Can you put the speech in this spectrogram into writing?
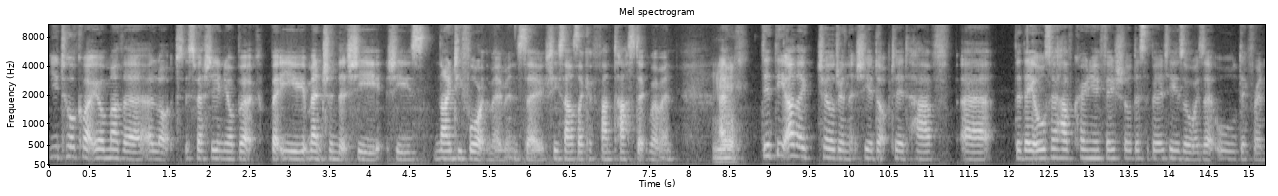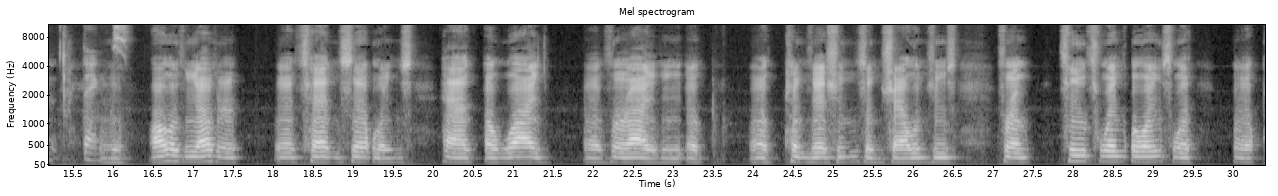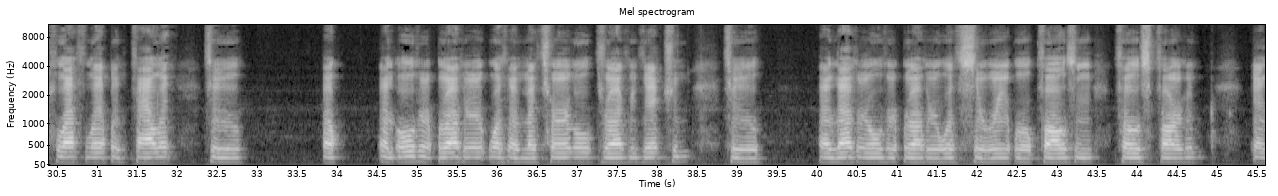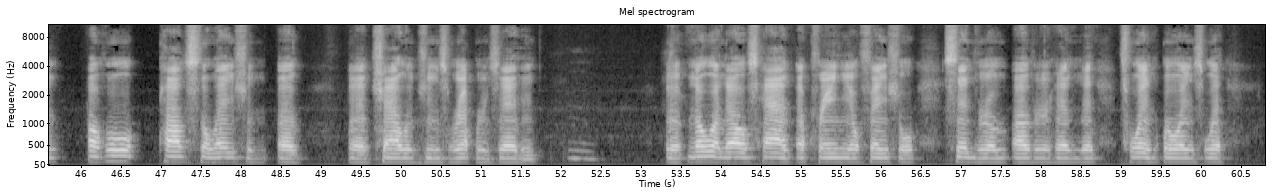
You talk about your mother a lot, especially in your book, but you mentioned that she she's 94 at the moment, so she sounds like a fantastic woman. Yes. Did the other children that she adopted have uh, did they also have craniofacial disabilities or was it all different things? Mhm. All of the other uh, ten siblings had a wide uh, variety of uh, conditions and challenges, from two twin boys with uh, cleft lip and palate to a, an older brother with a maternal drug addiction to another older brother with cerebral palsy postpartum and a whole constellation of uh, challenges represented. Uh, no one else had a craniofacial syndrome other than the twin boys with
